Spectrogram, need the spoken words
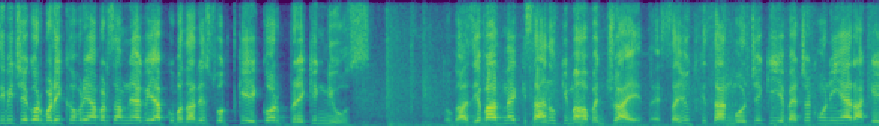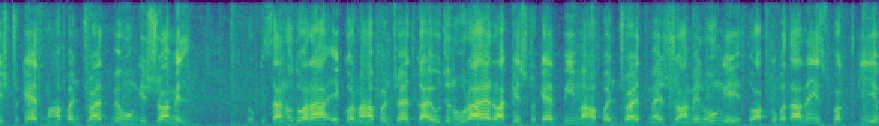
बीच एक और बड़ी खबर यहाँ पर सामने आ गई, आपको बता दें इस वक्त की एक और ब्रेकिंग न्यूज़ तो गाजियाबाद में किसानों की महापंचायत, संयुक्त किसान मोर्चे की यह बैठक होनी है, राकेश टकैत महापंचायत में होंगे शामिल। तो किसानों द्वारा एक और महापंचायत का आयोजन हो रहा है, राकेश टकैत भी महापंचायत में शामिल होंगे। तो आपको बता दें, इस वक्त की ये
